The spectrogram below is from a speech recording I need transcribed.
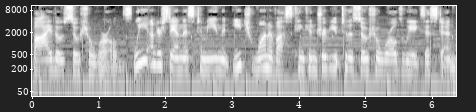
by those social worlds. We understand this to mean that each one of us can contribute to the social worlds we exist in,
